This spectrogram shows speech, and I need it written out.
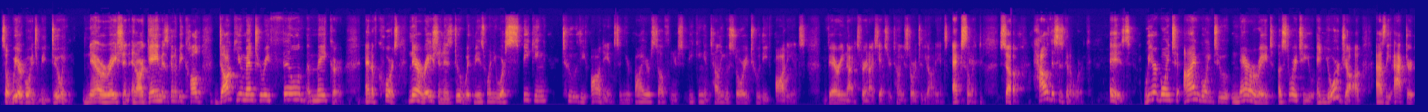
So we are going to be doing narration, and our game is going to be called Documentary Filmmaker. And of course, narration is do with me is when you are speaking to the audience and you're by yourself and you're speaking and telling the story to the audience. Very nice, very nice. Yes, you're telling a story to the audience. Excellent. So, how this is going to work is we are going to i'm going to narrate a story to you. And your job as the actor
